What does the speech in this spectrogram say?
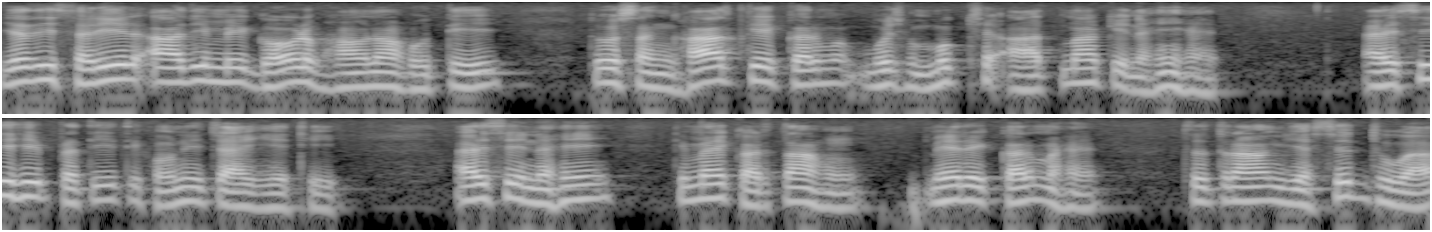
यदि शरीर आदि में गौड़ भावना होती तो संघात के कर्म मुझ मुख्य आत्मा के नहीं है। ऐसी ही प्रतीति होनी चाहिए थी। ऐसी नहीं कि मैं करता हूँ, मेरे कर्म हैं। सुतरांग यह सिद्ध हुआ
